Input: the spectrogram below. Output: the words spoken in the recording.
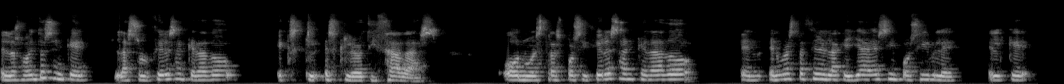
en los momentos en que las soluciones han quedado esclerotizadas o nuestras posiciones han quedado en, una situación en la que ya es imposible el que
